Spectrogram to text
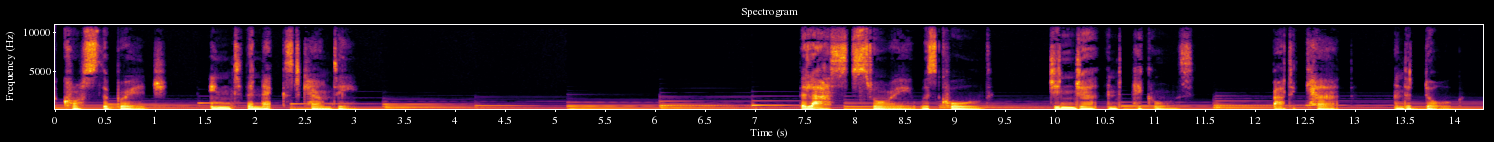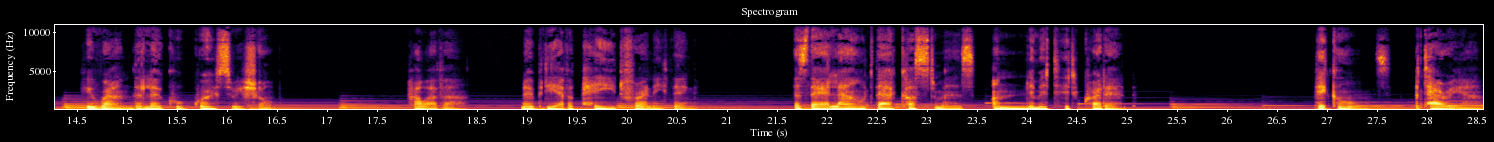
across the bridge into the next county. The last story was called Ginger and Pickles, about a cat and a dog who ran the local grocery shop. However, nobody ever paid for anything, as they allowed their customers unlimited credit. Pickles, a terrier,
